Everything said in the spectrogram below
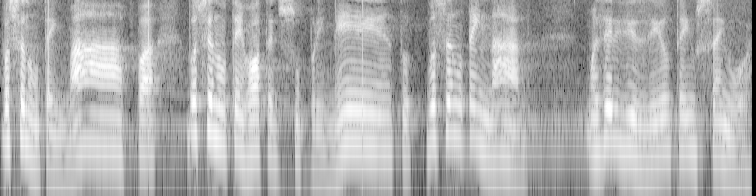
você não tem mapa, você não tem rota de suprimento, você não tem nada. Mas ele dizia: Eu tenho o Senhor.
